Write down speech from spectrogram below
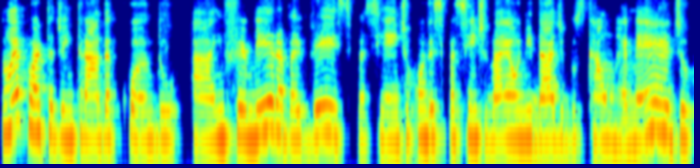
não é porta de entrada quando a enfermeira vai ver esse paciente, ou quando esse paciente vai à unidade buscar um remédio,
